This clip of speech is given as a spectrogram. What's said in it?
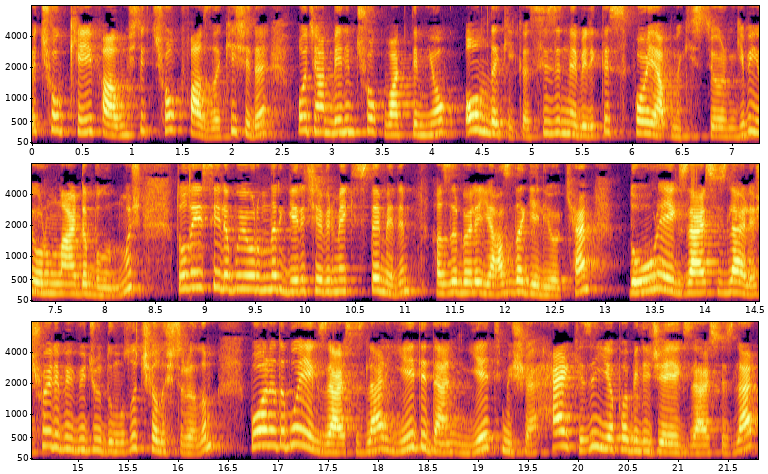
Ve çok keyif almıştık. Çok fazla kişi de hocam benim çok vaktim yok. 10 dakika sizinle birlikte spor yapmak istiyorum gibi yorumlarda bulunmuş. Dolayısıyla bu yorumları geri çevirmek istemedim. Hazır böyle yaz da geliyorken doğru egzersizlerle şöyle bir vücudumuzu çalıştıralım. Bu arada bu egzersizler 7'den 70'e herkesin yapabileceği egzersizler.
